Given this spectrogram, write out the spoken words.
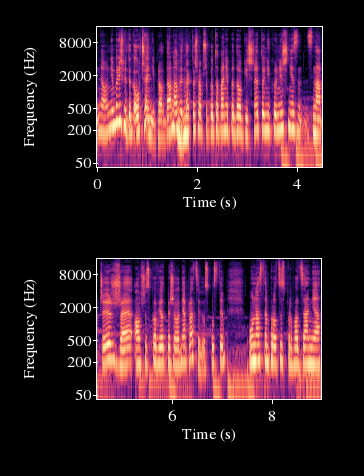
no, nie byliśmy tego uczeni, prawda? Nawet mhm. jak ktoś ma przygotowanie pedagogiczne, to niekoniecznie znaczy, że on wszystko wie od pierwszego dnia pracy. W związku z tym u nas ten proces prowadzenia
